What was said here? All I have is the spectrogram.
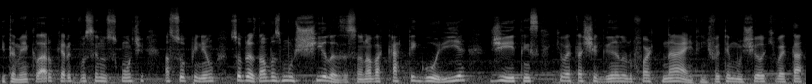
e também, é claro, quero que você nos conte a sua opinião sobre as novas mochilas, essa nova categoria de itens que vai estar chegando no Fortnite. A gente vai ter mochila que vai estar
